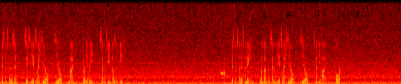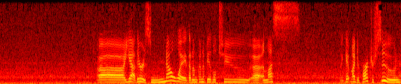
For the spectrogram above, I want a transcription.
Distance to descent, 68 slash 0, 0, 9, 33, 17,000 feet. Distance to destination, 178 slash 0, 0, 25, 4. Uh, yeah, there is no way that I'm going to be able to, uh, unless I get my departure soon.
